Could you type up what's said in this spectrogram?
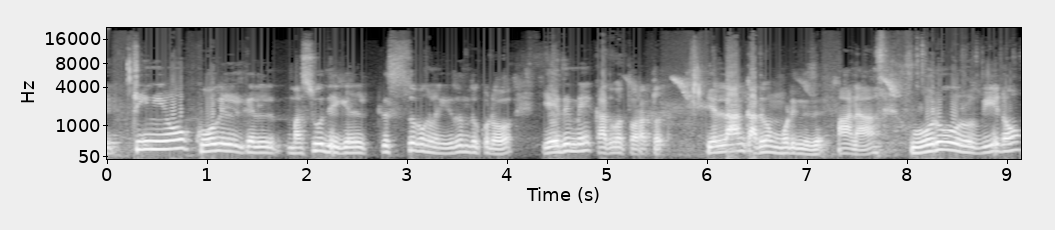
எத்தனையோ கோவில்கள் மசூதிகள் கிறிஸ்துவங்கள் இருந்து கூட எதுவுமே கதவை திறக்கல. எல்லாம் கதவு முடிந்தது ஆனா ஒரு ஒரு வீடும்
